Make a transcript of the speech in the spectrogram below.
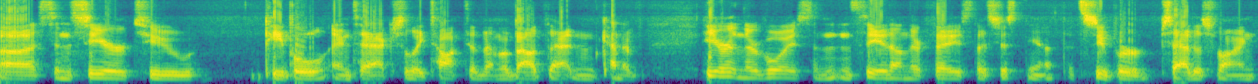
uh, sincere to people and to actually talk to them about that and kind of hear it in their voice and, and see it on their face. That's just you know that's super satisfying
